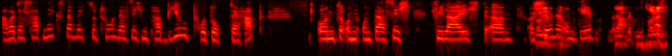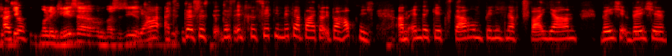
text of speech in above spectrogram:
Aber das hat nichts damit zu tun, dass ich ein paar Bioprodukte habe und, und, und dass ich vielleicht ähm, eine tolle, schöne Umgebung. Ja, ein tolles Besteck, also, tolle Gläser und was ist hier. Ja, also das, ist, das interessiert die Mitarbeiter überhaupt nicht. Am Ende geht es darum, bin ich nach zwei Jahren, welche, welche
